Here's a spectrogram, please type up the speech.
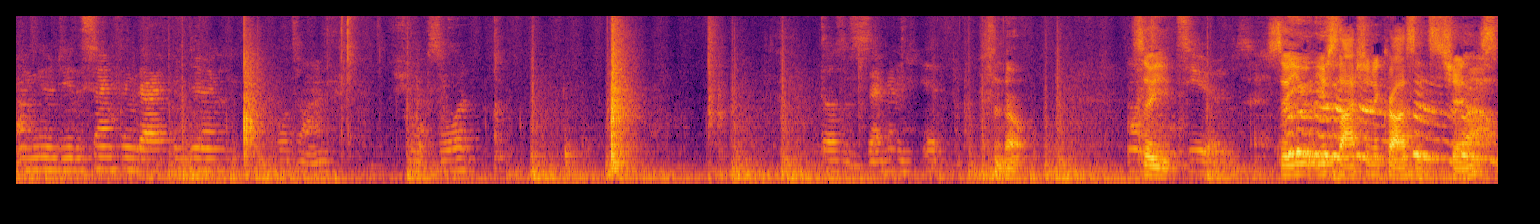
I'm gonna do the same thing that I've been doing the whole time. Short sword. Does a second hit. No. On So you- So you you slash it across its shins.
